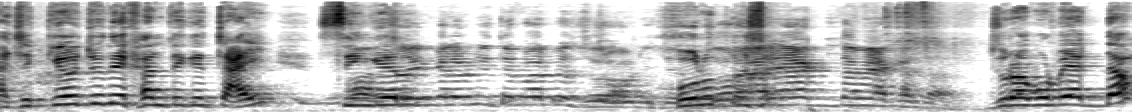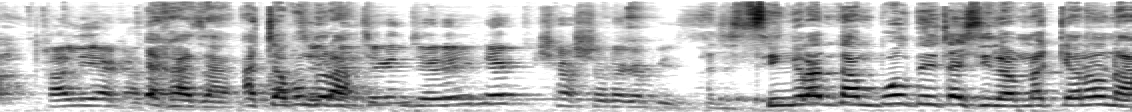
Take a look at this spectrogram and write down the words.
আচ্ছা কেউ যদি এখান থেকে চাই সিঙ্গেল নিতে পারবে হলুদ একদম এক হাজার। জোড়া পড়বে একদম? খালি এক হাজার। আচ্ছা বন্ধুরা। সেকেন্ড সাতশো টাকা পিস আচ্ছা সিঙ্গেলার দাম বলতে চাইছিলাম না কেননা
